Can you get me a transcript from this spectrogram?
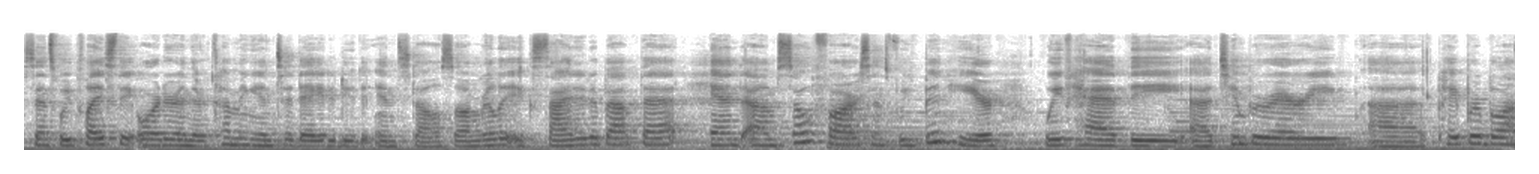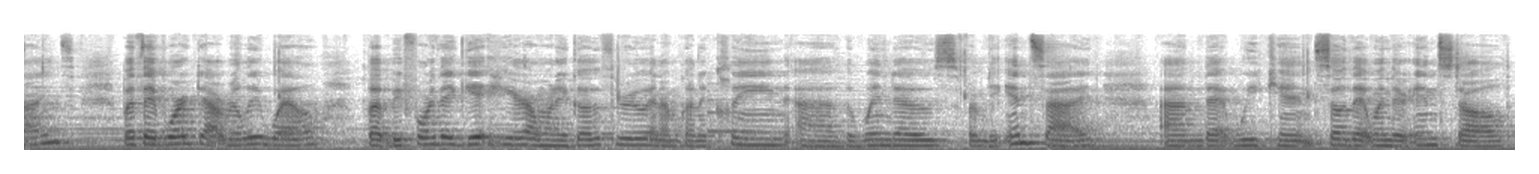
since we placed the order and they're coming in today to do the install. So I'm really excited about that. And um, so far, since we've been here, we've had the uh, temporary uh, paper blinds, but they've worked out really well. But before they get here, I wanna go through and I'm gonna clean uh, the windows from the inside um, that we can, so that when they're installed,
